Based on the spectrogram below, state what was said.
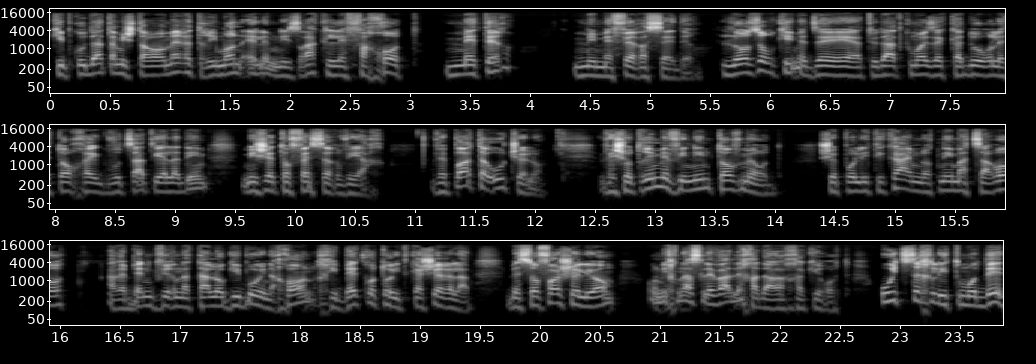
כי פקודת המשטרה אומרת, רימון הלם נזרק לפחות מטר ממפר הסדר. לא זורקים את זה, את יודעת, כמו איזה כדור לתוך אה, קבוצת ילדים, מי שתופס הרוויח. ופה הטעות שלו. ושוטרים מבינים טוב מאוד שפוליטיקאים נותנים הצהרות, הרי בן גביר נתן לו גיבוי, נכון? חיבק אותו, התקשר אליו. בסופו של יום, הוא נכנס לבד לחדר החקירות. הוא יצטרך להתמודד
